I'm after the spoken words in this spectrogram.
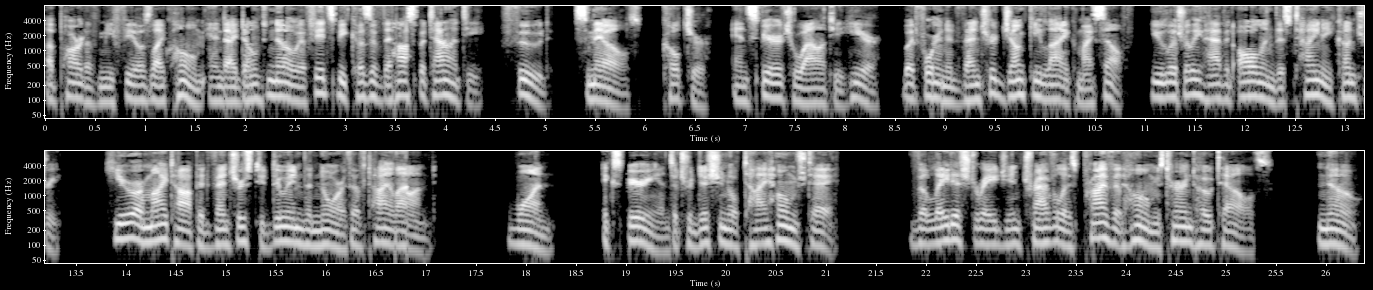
a part of me feels like home and I don't know if it's because of the hospitality, food, smells, culture, and spirituality here, but for an adventure junkie like myself, you literally have it all in this tiny country. Here are my top adventures to do in the north of Thailand. 1. Experience a traditional Thai homestay. The latest rage in travel is private homes turned hotels. No,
